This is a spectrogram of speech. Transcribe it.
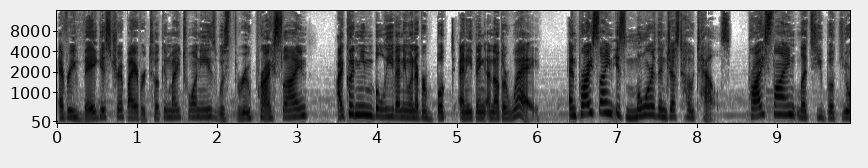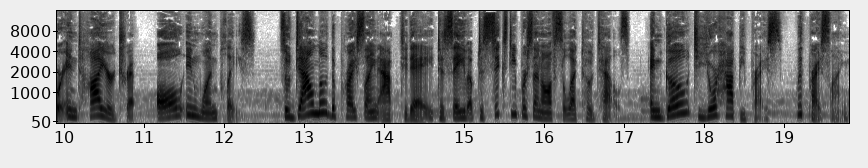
Every Vegas trip I ever took in my 20s was through Priceline. I couldn't even believe anyone ever booked anything another way. And Priceline is more than just hotels. Priceline lets you book your entire trip all in one place. So download the Priceline app today to save up to 60% off select hotels and go to your happy price with Priceline.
